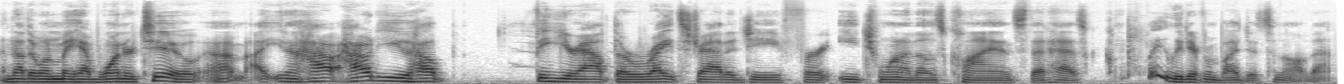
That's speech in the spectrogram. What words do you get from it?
another one may have one or two. Um, you know, how how do you help figure out the right strategy for each one of those clients that has completely different budgets and all of that?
